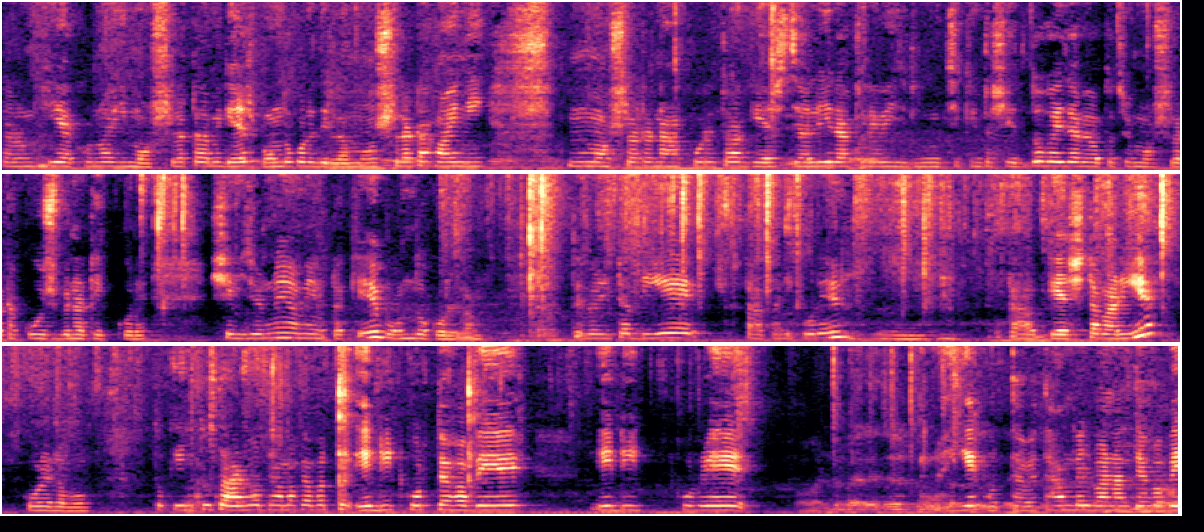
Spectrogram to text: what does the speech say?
কারণ কি এখনও এই মশলাটা আমি গ্যাস বন্ধ করে দিলাম। মশলাটা হয়নি। মশলাটা না করে তো আর গ্যাস জ্বালিয়ে রাখলে ওই চিকেনটা সেদ্ধ হয়ে যাবে অথচ মশলাটা কষবে না ঠিক করে। সেই জন্যই আমি ওটাকে বন্ধ করলাম। তো এবার এটা দিয়ে তাড়াতাড়ি করে ওটা গ্যাসটা বাড়িয়ে করে নেব। তো কিন্তু তার মধ্যে আমাকে আবার তো এডিট করতে হবে এডিট করে ইয়ে করতে হবে থাম্বেল বানাতে হবে,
